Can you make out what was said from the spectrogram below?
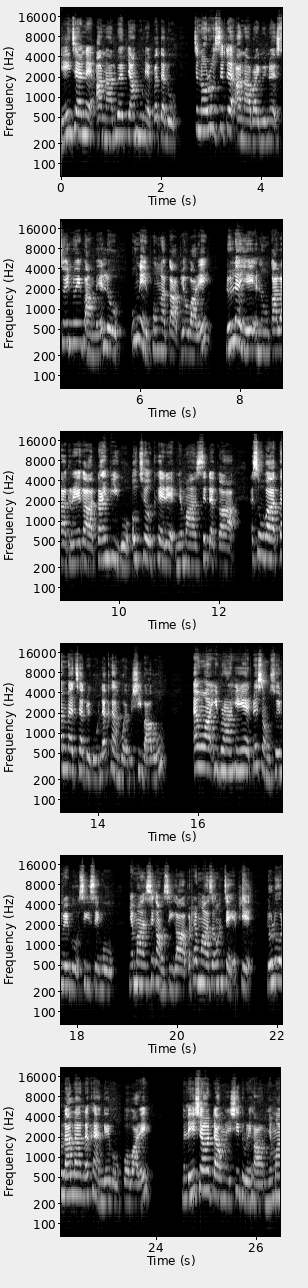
ငြိမ်းချမ်းတဲ့အာဏာလွှဲပြောင်းမှုနဲ့ပတ်သက်လို့ ကျွန်တော်တို့စစ်တပ်အာဏာပိုင်တွေနဲ့ဆွေးနွေးပါမယ်လို့ဦးနေဖုံးလက်ကပြောပါတယ်။လွတ်လပ်ရေးအလွန်ကာလကလေးကတိုင်းပြည်ကိုအုပ်ချုပ်ခဲ့တဲ့မြန်မာစစ်တပ်ကအဆိုပါသတ်မှတ်ချက်တွေကိုလက်ခံပွဲမရှိပါဘူး။အန်ဝါအီဘရာဟင်ရဲ့တွေ့ဆုံဆွေးနွေးဖို့အစီအစဉ်ကိုမြန်မာစစ်ကောင်စီကပထမဆုံးအကြိမ်အဖြစ်လိုလိုလားလားလက်ခံခဲ့ပုံပေါ်ပါတယ်။မလေးရှားတာဝန်ရှိသူတွေဟာမြန်မာ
